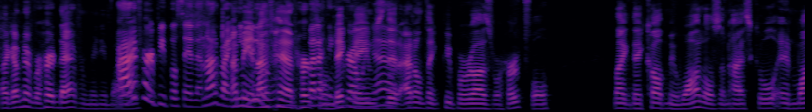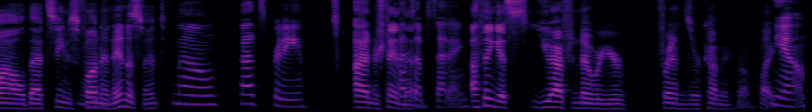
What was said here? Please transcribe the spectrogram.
Like I've never heard that from anybody. I've heard people say that, not about I mean, I've you, had hurtful nicknames that I don't think people realize were hurtful. Like they called me Waddles in high school, and while that seems fun No. and innocent, No, that's pretty. I understand That's that. upsetting. I think it's you have to know where your friends are coming from. Like yeah.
